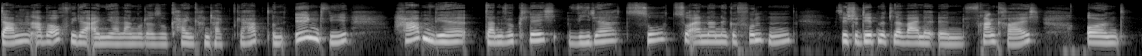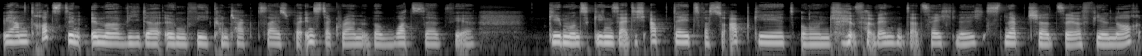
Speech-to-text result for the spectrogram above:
dann aber auch wieder ein Jahr lang oder so keinen Kontakt gehabt. Und irgendwie haben wir dann wirklich wieder so zueinander gefunden. Sie studiert mittlerweile in Frankreich und wir haben trotzdem immer wieder irgendwie Kontakt, sei es über Instagram, über WhatsApp. Wir geben uns gegenseitig Updates, was so abgeht und wir verwenden tatsächlich Snapchat sehr viel noch,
